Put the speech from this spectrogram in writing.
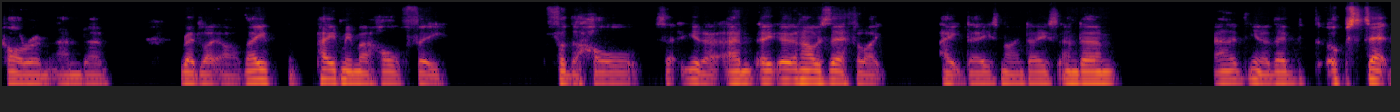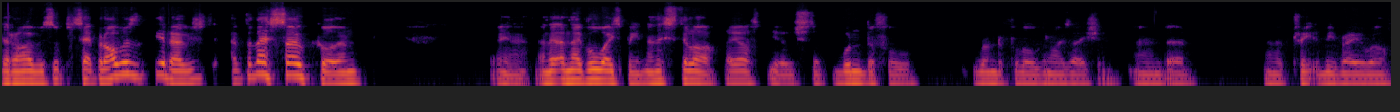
Coran and um, Red Light are. They paid me my whole fee for the whole, set, you know, and and I was there for like eight days, nine days, and um, and you know they're upset that I was upset, but I was, you know, but they're so cool and you know, and, and they've always been, and they still are. They are, you know, just a wonderful, wonderful organisation, and uh, and have treated me very well.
